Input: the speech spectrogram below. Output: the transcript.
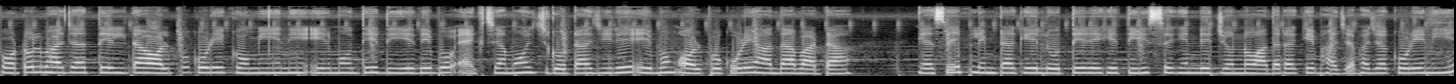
পটল ভাজার তেলটা অল্প করে কমিয়ে নিয়ে এর মধ্যে দিয়ে দেব এক চামচ গোটা জিরে এবং অল্প করে আদা বাটা। গ্যাসের ফ্লেমটাকে লোতে রেখে 30 সেকেন্ডের জন্য আদাটাকে ভাজা ভাজা করে নিয়ে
